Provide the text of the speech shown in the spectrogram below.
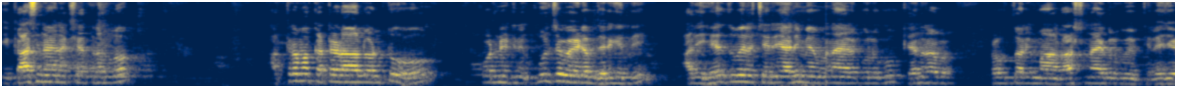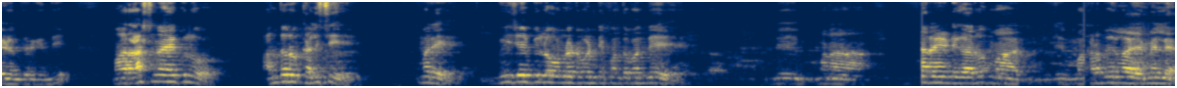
ఈ కాశీనాయన క్షేత్రంలో అక్రమ కట్టడాలు అంటూ కొన్నిటిని కూల్చివేయడం జరిగింది. అది హేతుమైన చర్య అని మేము నాయకులకు కేంద్ర ప్రభుత్వానికి మా రాష్ట్ర నాయకులకు మేము తెలియజేయడం జరిగింది. మా రాష్ట్ర నాయకులు అందరూ కలిసి మరి బీజేపీలో ఉన్నటువంటి కొంతమంది మన నారాయణ రెడ్డి గారు మా మా కడప జిల్లా ఎమ్మెల్యే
